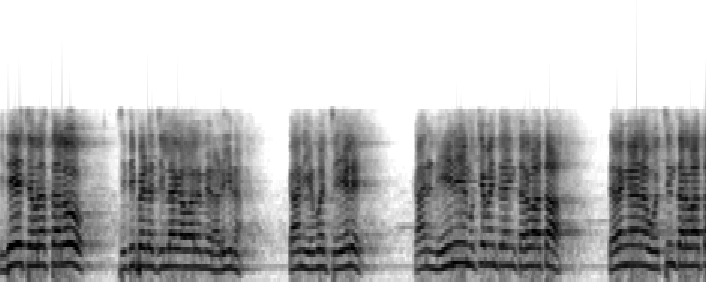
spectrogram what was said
ఇదే చౌరస్తాలో సిద్దిపేట జిల్లా కావాలని నేను అడిగిన. కానీ ఎవరు చేయలే. కానీ నేనే ముఖ్యమంత్రి అయిన తర్వాత తెలంగాణ వచ్చిన తర్వాత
